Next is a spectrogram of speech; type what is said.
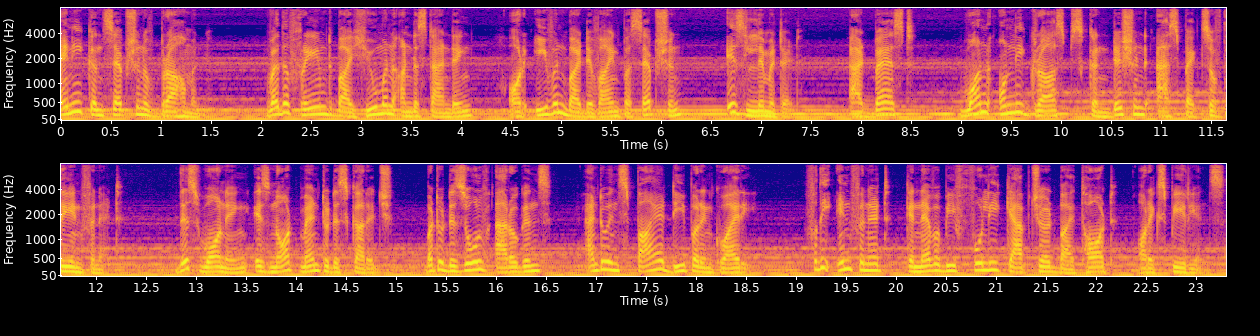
Any conception of Brahman, whether framed by human understanding or even by divine perception, is limited. At best, one only grasps conditioned aspects of the infinite. This warning is not meant to discourage, but to dissolve arrogance and to inspire deeper inquiry, for the infinite can never be fully captured by thought or experience.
